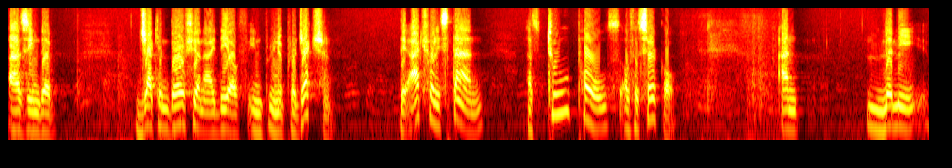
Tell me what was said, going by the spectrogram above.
as in the Jackendoffian idea of in, in a projection. They actually stand as two poles of a circle. And let me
